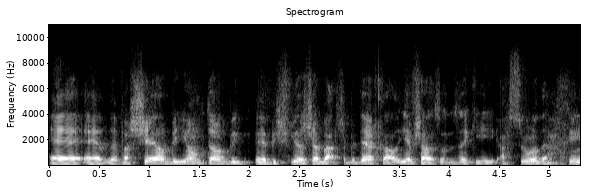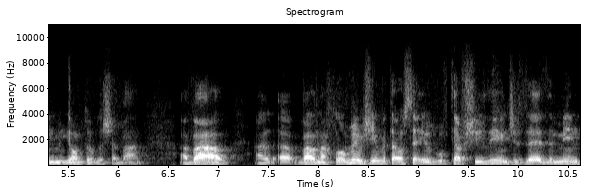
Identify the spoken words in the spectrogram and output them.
אה, לבשל ביום טוב אה, בשביל שבת, שבדרך כלל אי אפשר לעשות את זה כי אסור להכין מיום טוב לשבת. אבל, אבל אנחנו אומרים שאם אתה עושה עירוב תבשילין, שזה איזה מין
